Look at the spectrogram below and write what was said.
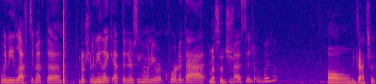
when he left him at the nursing when he like at the nursing home when he recorded that message. message oh my god Oh, we got you.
